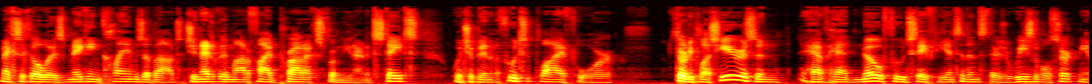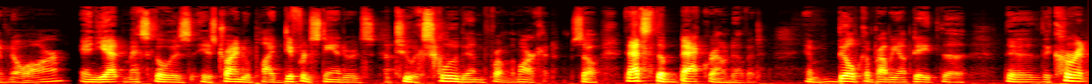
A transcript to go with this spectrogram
Mexico is making claims about genetically modified products from the United States which have been in the food supply for 30 plus years and have had no food safety incidents. There's a reasonable certainty of no harm. And yet Mexico is, is trying to apply different standards to exclude them from the market. So that's the background of it. And Bill can probably update the, the, the current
